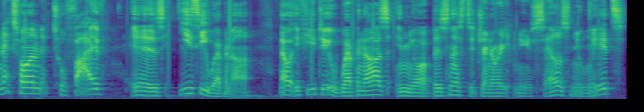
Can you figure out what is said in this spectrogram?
The next one, tool five, is Easy Webinar. Now, if you do webinars in your business to generate new sales, new leads,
